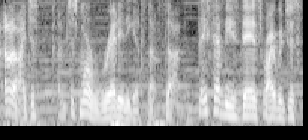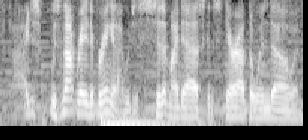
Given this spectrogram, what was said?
I don't know. I just I'm just more ready to get stuff done. I used to have these days where I would just I just was not ready to bring it. I would just sit at my desk and stare out the window, and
